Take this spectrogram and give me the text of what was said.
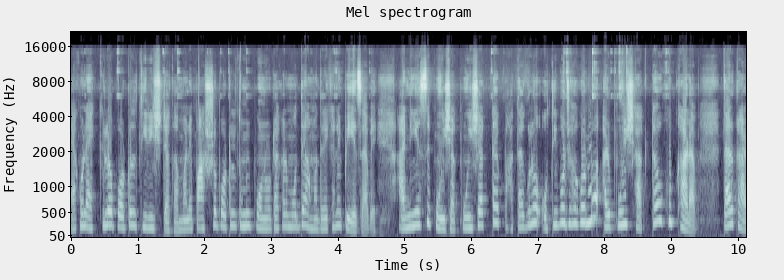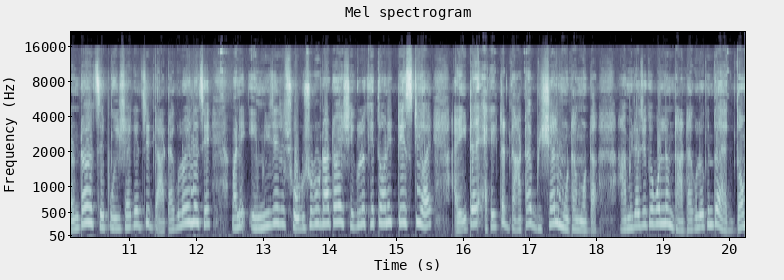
এখন এক কিলো পটল তিরিশ টাকা মানে পাঁচশো পটল তুমি পনেরো টাকার মধ্যে আমাদের এখানে পেয়ে যাবে। আর নিয়ে এসছে পুঁই শাক। পুঁই শাকটা পাতাগুলো অতীব জঘন্য আর পুঁই শাকটাও খুব খারাপ। তার কারণটা হচ্ছে পুঁই শাকের যে ডাঁটাগুলো এনেছে মানে এমনি যে সরু সরু ডাঁটা হয়, সেগুলো খেতে অনেক টেস্টি হয়। আর এটা এক একটা ডাঁটা বিশাল মোটা মোটা। আমি রাজুকে বললাম, ডাঁটাগুলো কিন্তু একদম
